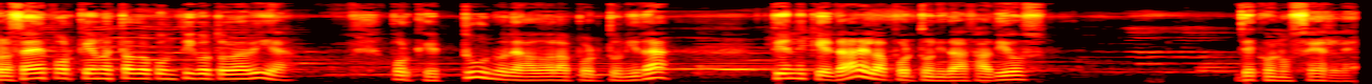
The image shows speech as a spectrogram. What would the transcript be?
Pero ¿sabes por qué no ha estado contigo todavía? Porque tú no le has dado la oportunidad. Tienes que darle la oportunidad a Dios de conocerle,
